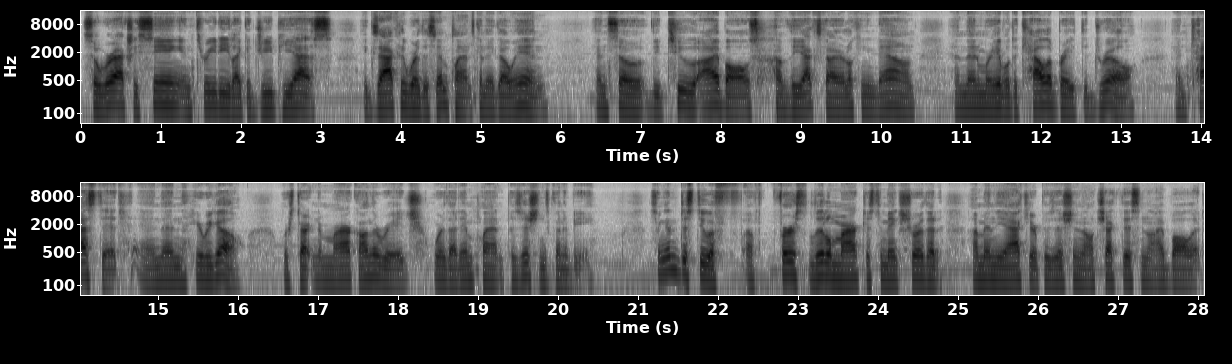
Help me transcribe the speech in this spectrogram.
So we're actually seeing in 3D like a GPS exactly where this implant is going to go in. And so the two eyeballs of the X guide are looking down, and then we're able to calibrate the drill and test it. And then here we go. We're starting to mark on the ridge where that implant position is going to be. So I'm going to just do a, first little mark just to make sure that I'm in the accurate position. And I'll check this and eyeball it.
